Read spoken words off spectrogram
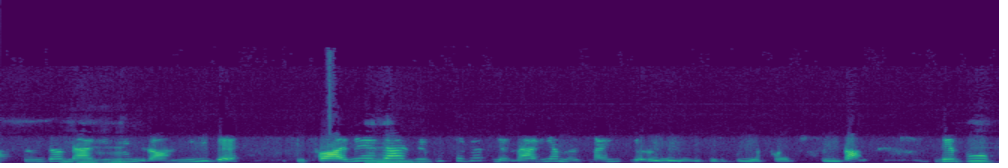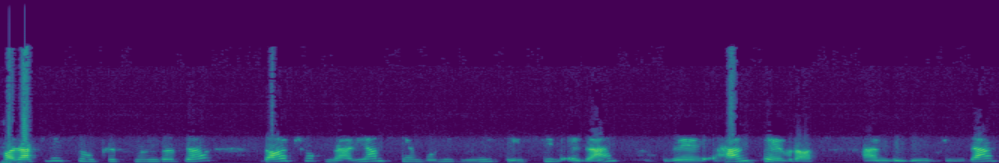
aslında Meryem'in rahmini de ifade eder ve bu sebeple Meryem özellikle önemlidir bu yapı açısından. Ve bu paraklesyon kısmında da daha çok Meryem sembolizmini temsil eden ve hem Tevrat hem de İncil'den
